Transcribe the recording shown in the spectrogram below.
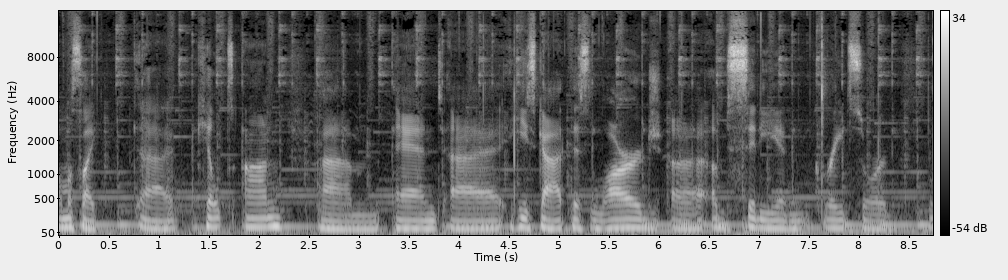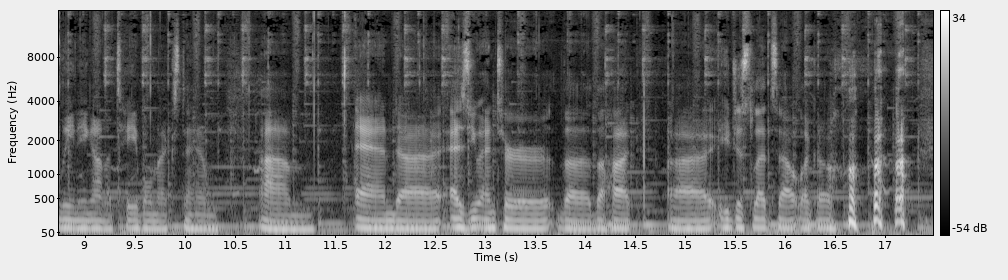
almost like uh kilt on um and uh he's got this large uh obsidian greatsword leaning on a table next to him um and uh as you enter the the hut uh he just lets out like a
